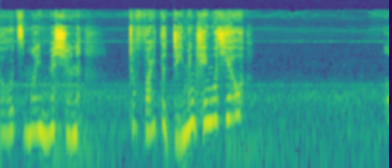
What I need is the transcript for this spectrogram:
So it's my mission to fight the Demon King with you?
